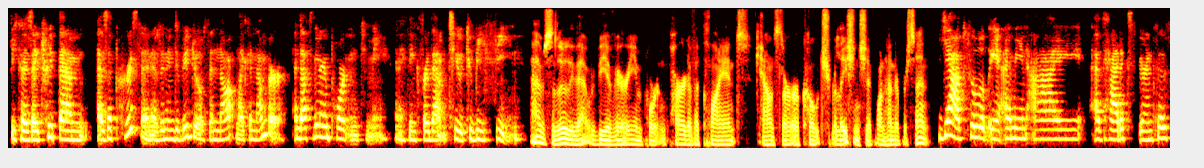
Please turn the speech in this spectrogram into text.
because I treat them as a person, as an individual, and not like a number. And that's very important to me. And I think for them too, to be seen. Absolutely. That would be a very important part of a client, counselor, or coach relationship, 100%. Yeah, absolutely. I mean, I have had experiences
